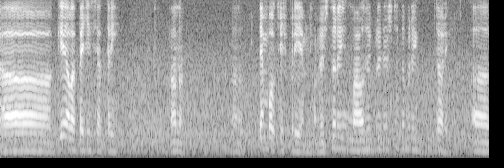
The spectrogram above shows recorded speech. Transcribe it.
Uh, GL 53. Áno. Áno. Ten bol tiež príjemný. A vieš, ktorý mild hybrid ešte dobrý? Ktorý? Uh,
